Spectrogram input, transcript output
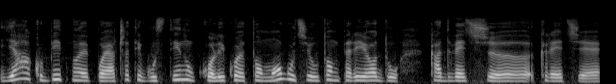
Jako bitno je pojačati gustinu koliko je to moguće u tom periodu kad već e, kreće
